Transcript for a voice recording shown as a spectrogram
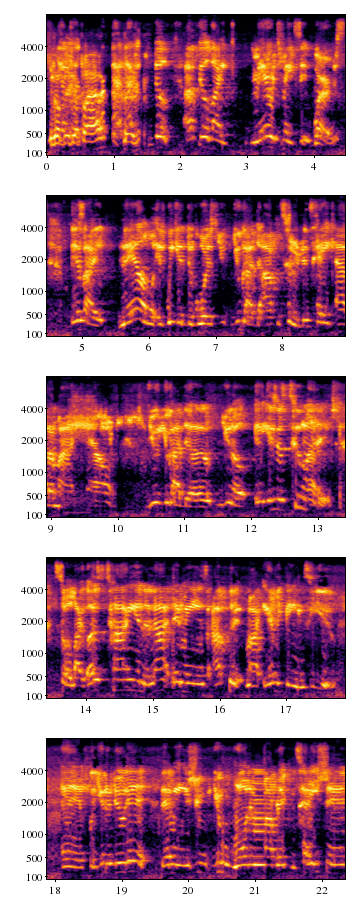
You going to yeah, make a pie? I, I, feel, I feel like marriage makes it worse. It's like now, if we get divorced, you, you got the opportunity to take out of my account you you got the you know it, it's just too much. So like us tying the knot, that means I put my everything into you, and for you to do that, that means you you ruining my reputation,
